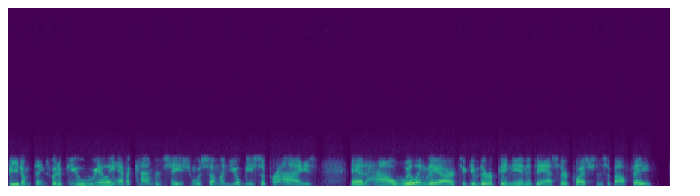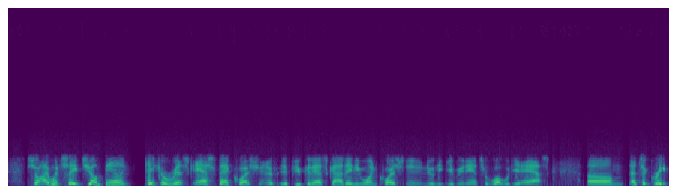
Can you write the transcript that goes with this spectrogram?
feed them things. But if you really have a conversation with someone, you'll be surprised at how willing they are to give their opinion and to ask their questions about faith. So I would say jump in, take a risk, ask that question. If, if you could ask God any one question and you knew He'd give you an answer, what would you ask? Um, that's a great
